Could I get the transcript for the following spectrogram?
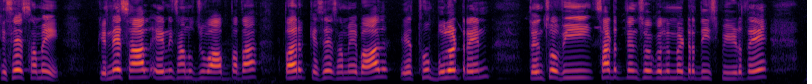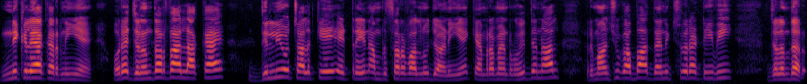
ਕਿਸੇ ਸਮੇਂ, ਕਿੰਨੇ ਸਾਲ, ਇਹ ਨਹੀਂ ਸਾਨੂੰ ਜਵਾਬ ਪਤਾ, ਪਰ ਕਿਸੇ ਸਮੇਂ ਬਾਅਦ ਇੱਥੋਂ ਬੁਲਟ ਟ੍ਰੇਨ 320 350 ਕਿਲੋਮੀਟਰ ਦੀ ਸਪੀਡ ਤੇ ਨਿਕਲਿਆ ਕਰਨੀ ਹੈ। ਔਰ ਇਹ ਜਲੰਧਰ ਦਾ ਇਲਾਕਾ ਹੈ। ਦਿੱਲੀੋਂ ਚੱਲ ਕੇ ਇਹ ਟ੍ਰੇਨ ਅੰਮ੍ਰਿਤਸਰ ਵੱਲ ਨੂੰ ਜਾਣੀ ਹੈ। ਕੈਮਰਾਮੈਨ ਰੋਹਿਤ ਦੇ ਨਾਲ ਰਿਮਾਂਸ਼ੂ ਗਾਬਾ, ਦੈਨਿਕ ਸਵੇਰਾ ਟੀਵੀ, ਜਲੰਧਰ।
